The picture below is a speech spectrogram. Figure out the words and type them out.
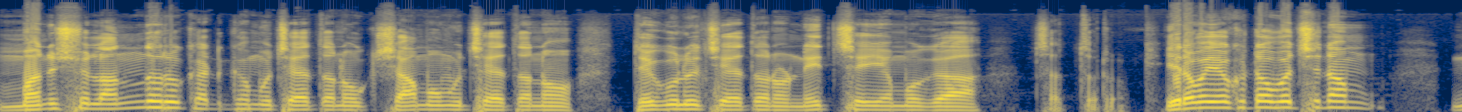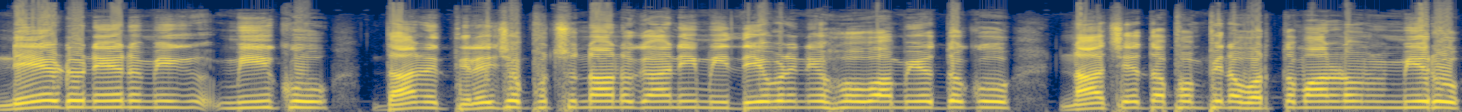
మనుషులందరూ ఖడ్గము చేతను క్షామము చేతను తెగులు చేతను నిశ్చయముగా చత్తురు. ఇరవై ఒకటో వచనం నేడు నేను మీ మీకు దాన్ని తెలియజెప్పుచున్నాను కానీ మీ దేవుడిని హోవా మీ యొద్దకు నా చేత పంపిన వర్తమానం మీరు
